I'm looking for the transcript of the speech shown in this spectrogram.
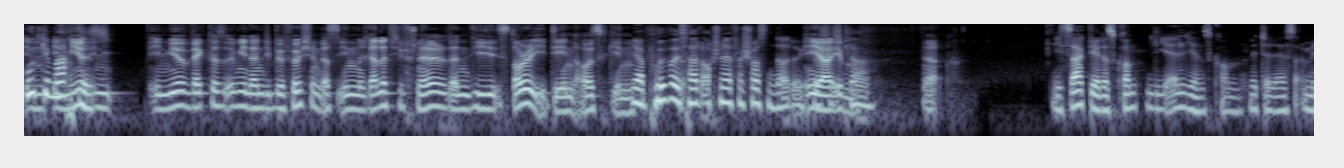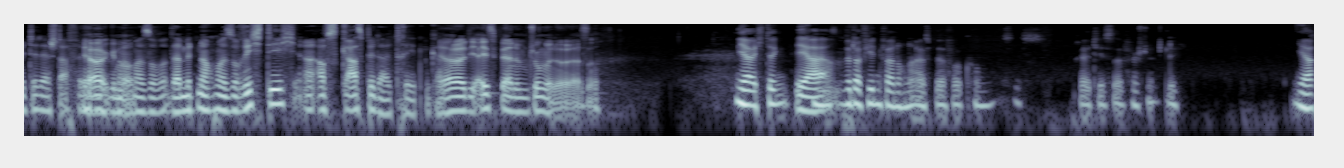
gut gemacht in mir, ist. In, in mir weckt das irgendwie dann die Befürchtung, dass ihnen relativ schnell dann die Story-Ideen ausgehen. Ja, Pulver ist halt auch schnell verschossen dadurch. ja, eben. Klar. Ja. Ich sag dir, das kommt, die Aliens kommen, Mitte der, Mitte der Staffel. Ja, damit genau. Noch so, damit nochmal so richtig äh, aufs Gaspedal treten kann. Ja, oder die Eisbären im Dschungel oder so. Ja, ich denke, ja. wird auf jeden Fall noch ein Eisbär vorkommen. Das ist relativ selbstverständlich. Ja,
